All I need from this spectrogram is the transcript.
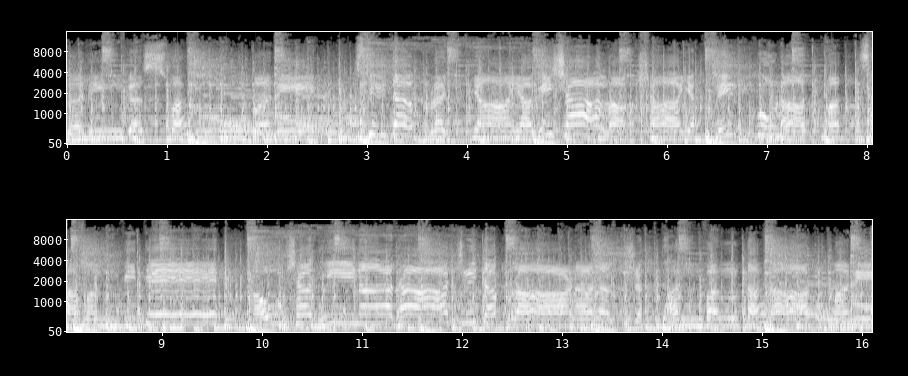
विश्वलिङ्गस्वरूपने स्थितप्रज्ञाय विशालाक्षाय निर्गुणात्मसमन्विते औषधीनाथाश्रितप्राणरक्ष धन्वन्तरात्मने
